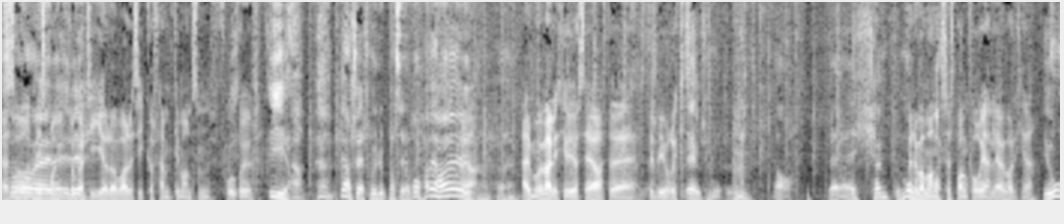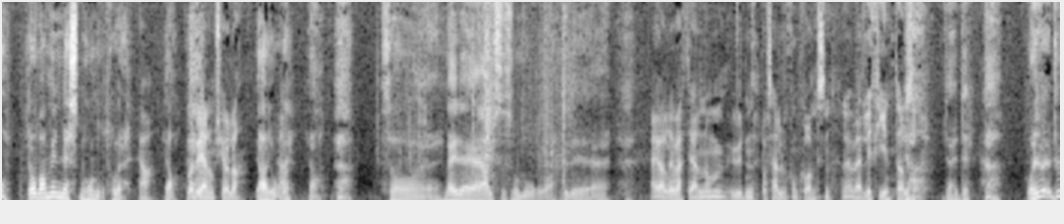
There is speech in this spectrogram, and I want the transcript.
Ja, så, Så, Vi sprang eh, ut klokka ti, og da var det sikkert 50 mann som for ut. Ja. ja, så jeg tror det passerer. Hei, hei! Ja. Det må jo være litt gøy å se at det, det blir brukt. Det er jo så moro. Ja, det er kjempemoro. Men det var mange som sprang forrige helg òg, var det ikke det? Jo, da var vi nesten 100, tror jeg. Ja. Ja, Var du gjennom sjøl, da? ja gjorde Ja. det. Ja. Ja. Så eh, Nei, det er altså så moro at det er Jeg har aldri vært gjennom uten på selve konkurransen. Det er veldig fint, altså. Ja, det er det. Og du,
